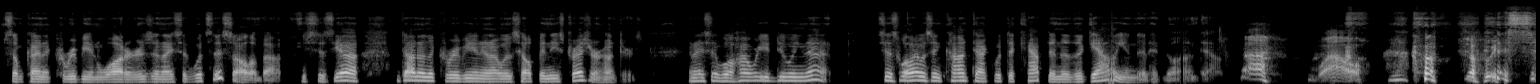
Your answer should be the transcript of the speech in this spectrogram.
some kind of Caribbean waters. And I said, "What's this all about?" He says, "Yeah, I'm down in the Caribbean, and I was helping these treasure hunters." And I said, "Well, how were you doing that?" He says, "Well, I was in contact with the captain of the galleon that had gone down." Ah. Wow. so, so,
